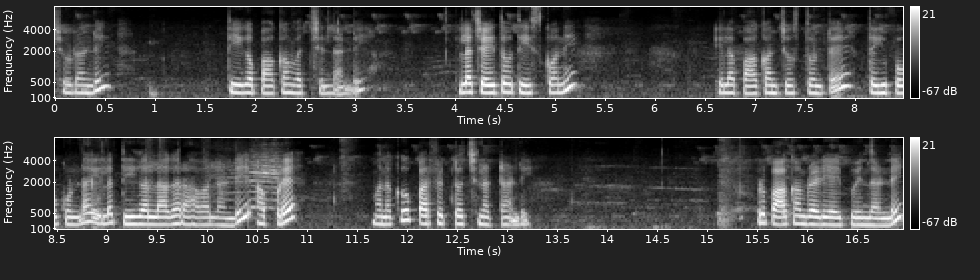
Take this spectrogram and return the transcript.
చూడండి తీగ పాకం వచ్చిందండి. ఇలా చేయితో తీసుకొని ఇలా పాకం చూస్తుంటే తెగిపోకుండా ఇలా తీగల్లాగా రావాలండి. అప్పుడే మనకు పర్ఫెక్ట్ వచ్చినట్టు అండి. ఇప్పుడు పాకం రెడీ అయిపోయిందండి.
